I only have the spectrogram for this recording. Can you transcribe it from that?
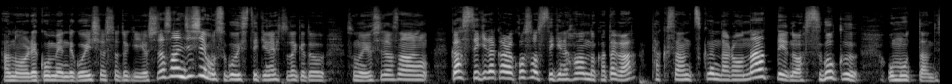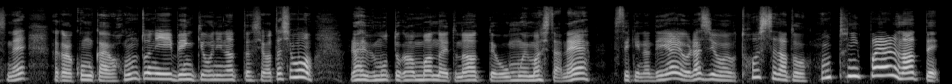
あのレコメンでご一緒した時吉田さん自身もすごい素敵な人だけどその吉田さんが素敵だからこそ素敵なファンの方がたくさんつくんだろうなっていうのはすごく思ったんですね。だから今回は本当に勉強になったし私もライブもっと頑張んないとなって思いましたね。素敵な出会いをラジオを通してだと本当にいっぱいあるなって。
